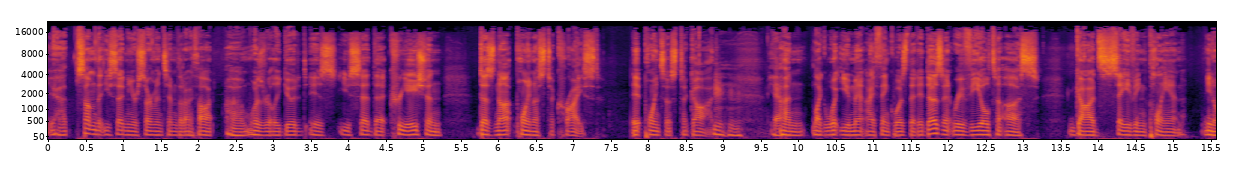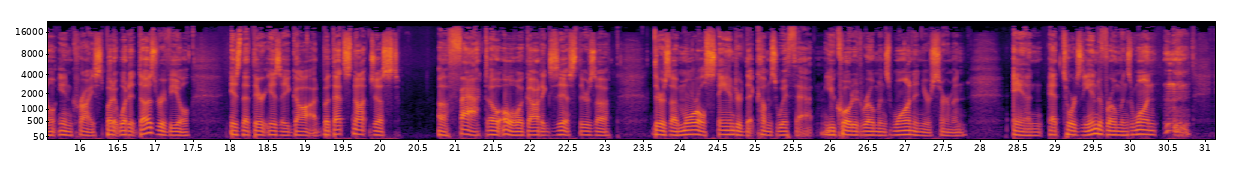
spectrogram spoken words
yeah, something that you said in your sermon, Tim, that I thought um, was really good is you said that creation does not point us to Christ. It points us to God. Mm-hmm. Yeah. And like what you meant, I think, was that it doesn't reveal to us God's saving plan, you know, in Christ. But it, what it does reveal is that there is a God. But that's not just a fact. Oh, oh, a God exists. There's a there's a moral standard that comes with that. You quoted Romans one in your sermon, and at towards the end of Romans one,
